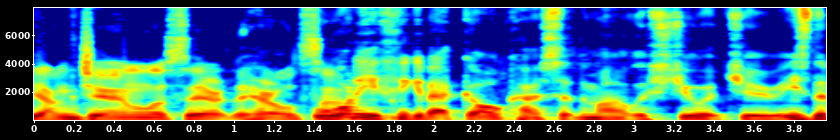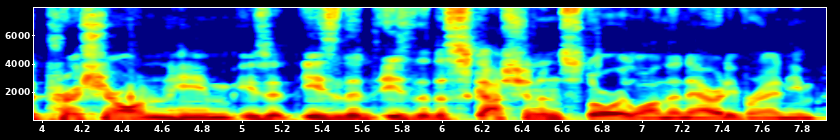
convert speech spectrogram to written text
young journalist there at the Herald Sun. What do you think about Gold Coast at the moment with Stuart Dew? Is the pressure on him? Is it is the is the discussion and storyline, the narrative around him,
